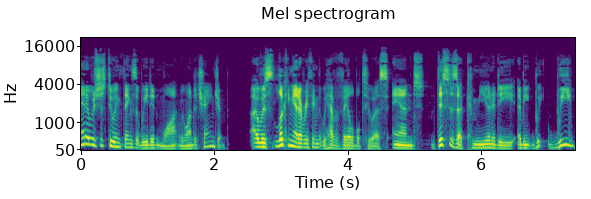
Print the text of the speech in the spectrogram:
And it was just doing things that we didn't want. We wanted to change them. I was looking at everything that we have available to us, and this is a community. I mean, we we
